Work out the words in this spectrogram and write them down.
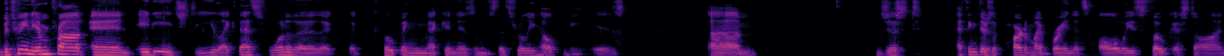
between improv and ADHD, like that's one of the, the the coping mechanisms that's really helped me is, um, just I think there's a part of my brain that's always focused on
